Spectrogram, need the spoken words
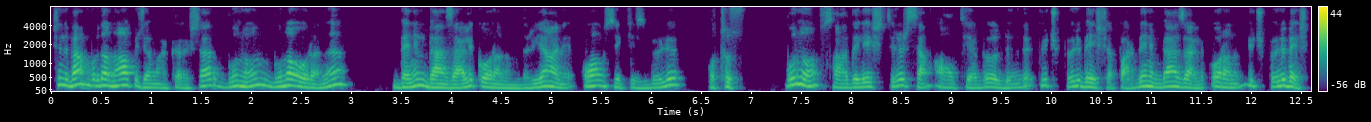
Şimdi ben burada ne yapacağım arkadaşlar? Bunun buna oranı benim benzerlik oranımdır. Yani 18 bölü 30. Bunu sadeleştirirsem 6'ya böldüğümde 3 bölü 5 yapar. Benim benzerlik oranım 3 bölü 5.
